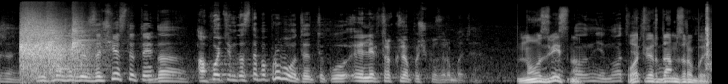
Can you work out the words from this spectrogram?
ж. Їх можна буде зачистити, Да. а потім дасте попробувати таку електрокльопочку зробити. Ну, звісно, ну, отвір- отвір дам зробити.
